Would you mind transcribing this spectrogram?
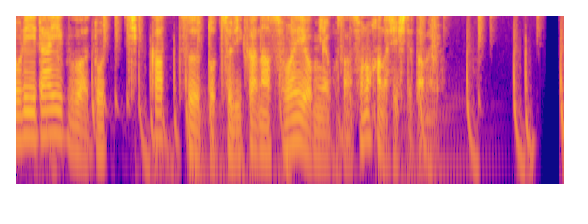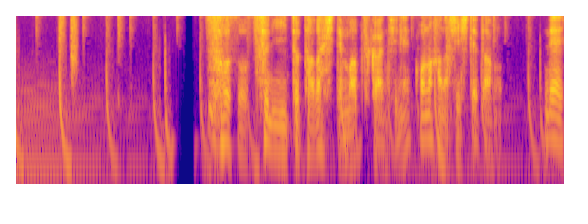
一人ライブはどっちかっつうと釣りかなそれよ、みやこさん。その話してたのよ。そうそう、釣り糸垂らして待つ感じね。この話してたの。で、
